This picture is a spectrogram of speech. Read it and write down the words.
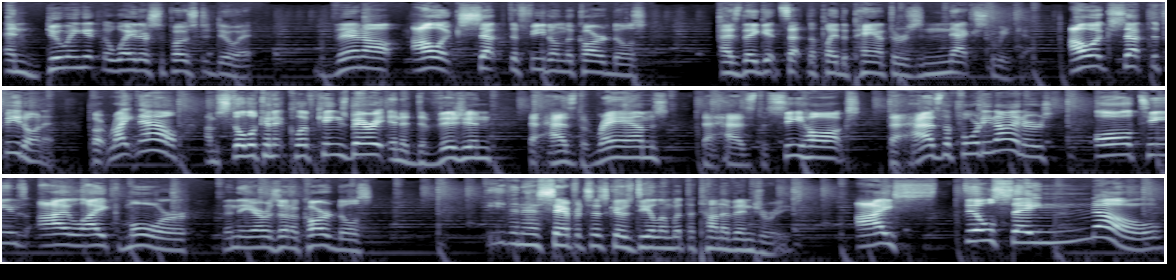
and doing it the way they're supposed to do it, then I'll I'll accept defeat on the Cardinals as they get set to play the Panthers next weekend. I'll accept defeat on it. But right now, I'm still looking at Cliff Kingsbury in a division that has the Rams, that has the Seahawks, that has the 49ers, all teams I like more than the Arizona Cardinals, even as San Francisco's dealing with a ton of injuries. I still say no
